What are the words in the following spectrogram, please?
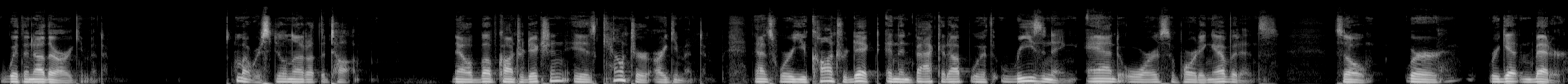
with another argument, but we're still not at the top. Now, above contradiction is counter argument. That's where you contradict and then back it up with reasoning and or supporting evidence. So we're we're getting better.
